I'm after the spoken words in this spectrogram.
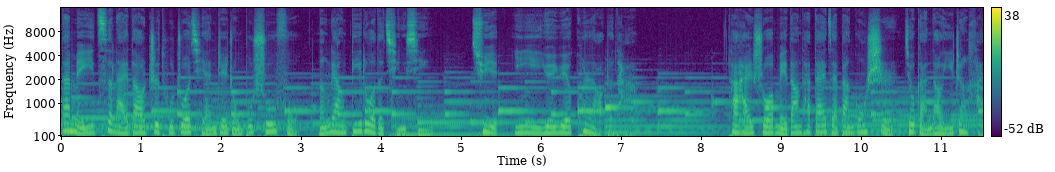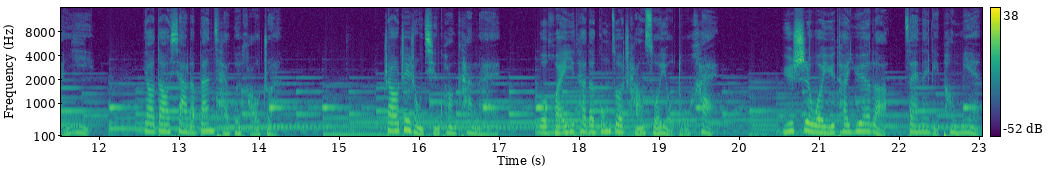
但每一次来到制图桌前，这种不舒服、能量低落的情形，却隐隐约约困扰着他。他还说，每当他待在办公室，就感到一阵寒意。要到下了班才会好转。照这种情况看来，我怀疑他的工作场所有毒害。于是我与他约了在那里碰面。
